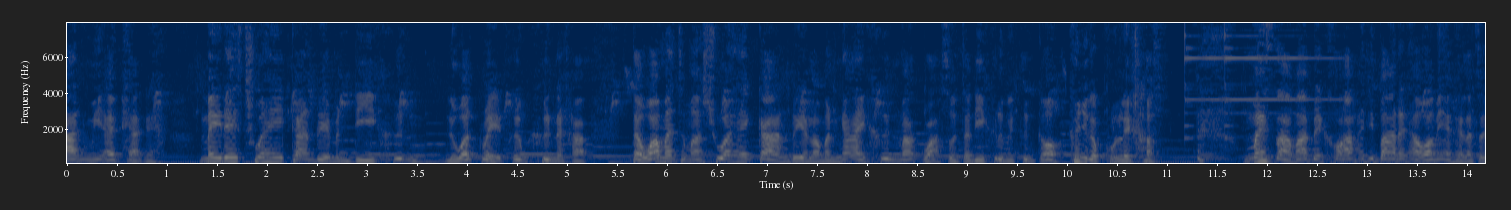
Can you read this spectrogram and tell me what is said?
ารมี iPad เนี่ยไม่ได้ช่วยให้การเรียนมันดีขึ้น หรือว่าเกรดเพิ่มขึ้นนะครับ แต่ว่ามันจะมาช่วยให้การเรียนเรามันง่ายขึ้นมากกว่า ส่วนจะดีขึ้นหรือไม่ขึ้นก็ขึ้นอยู่กับคุณเลยครับ ไม่สามารถเป็นข้ออ้างให้ที่บ้านได้ค่ะว่ามี iPad แล้วจะ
